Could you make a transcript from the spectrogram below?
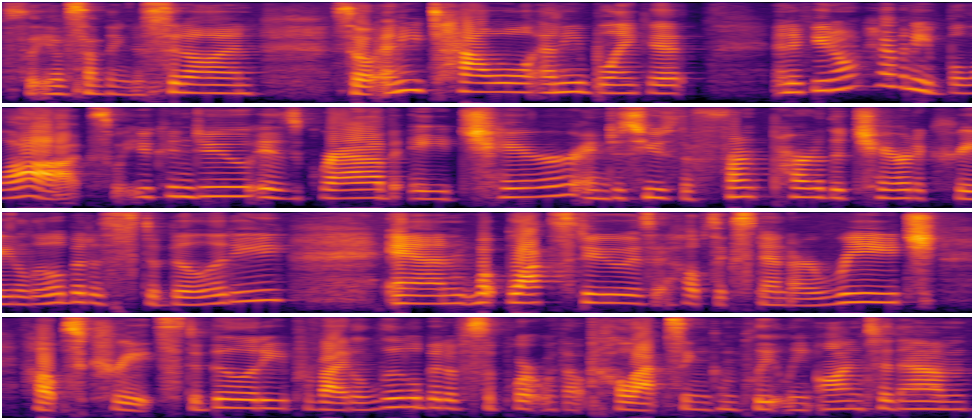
so you have something to sit on. So any towel, any blanket, and if you don't have any blocks, what you can do is grab a chair and just use the front part of the chair to create a little bit of stability. And what blocks do is it helps extend our reach, helps create stability, provide a little bit of support without collapsing completely onto them.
